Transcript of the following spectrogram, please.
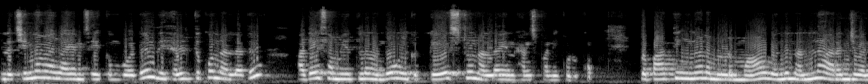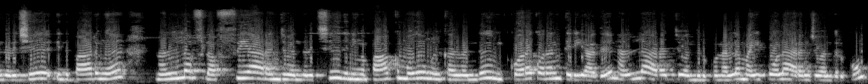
இந்த சின்ன வெங்காயம் சேர்க்கும் போது இது ஹெல்த்துக்கும் நல்லது அதே சமயத்துல வந்து உங்களுக்கு டேஸ்ட்டும் நல்லா என்ஹான்ஸ் பண்ணி கொடுக்கும். இப்ப பாத்தீங்கன்னா நம்மளோட மாவு வந்து நல்லா அரைஞ்சு வந்துருச்சு. இது பாருங்க நல்லா ஃப்ளஃபியா அரைஞ்சு வந்துருச்சு. இது நீங்க பார்க்கும்போது உங்களுக்கு அது வந்து குறை குறைன்னு தெரியாது. நல்லா அரைஞ்சு வந்திருக்கும். நல்ல மை போல அரைஞ்சு வந்திருக்கும்.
